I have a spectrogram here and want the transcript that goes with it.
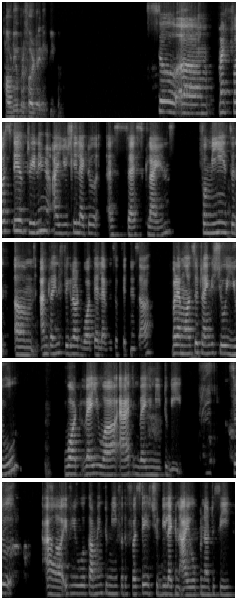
How do you prefer training people? So um, my first day of training, I usually like to assess clients. For me, it's an um, I'm trying to figure out what their levels of fitness are, but I'm also trying to show you what where you are at and where you need to be. So uh, if you were coming to me for the first day, it should be like an eye opener to see.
